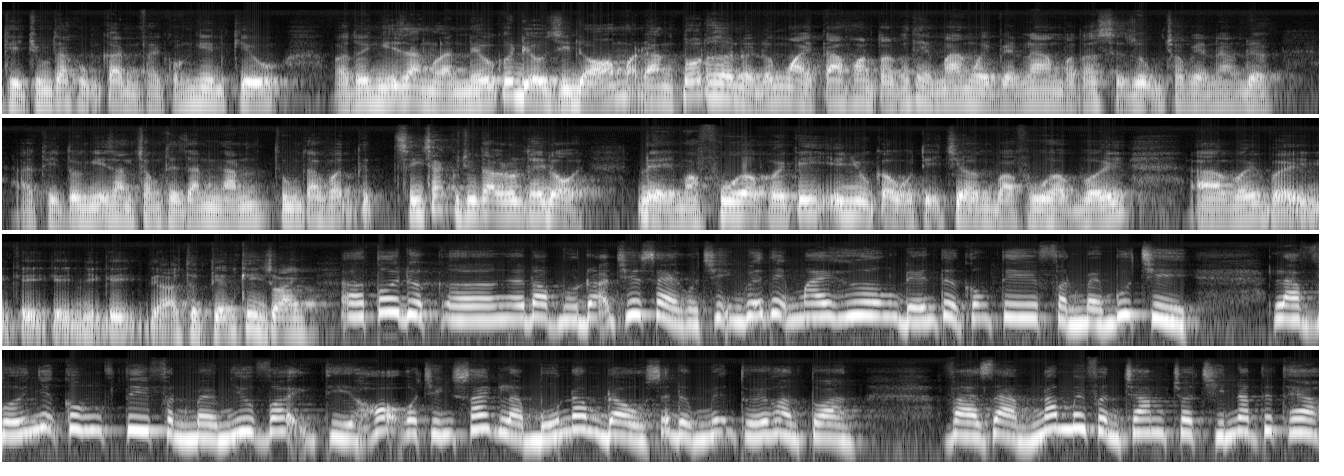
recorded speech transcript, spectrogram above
thì chúng ta cũng cần phải có nghiên cứu. Và tôi nghĩ rằng là nếu có điều gì đó mà đang tốt hơn ở nước ngoài, ta hoàn toàn có thể mang về Việt Nam và ta sử dụng cho Việt Nam được à, thì tôi nghĩ rằng trong thời gian ngắn chúng ta vẫn chính sách của chúng ta luôn thay đổi để mà phù hợp với cái nhu cầu của thị trường và phù hợp với à, với với những cái, cái những cái, cái thực tiễn kinh doanh. À, tôi được uh, đọc một đoạn chia sẻ của chị Nguyễn Thị Mai Hương đến từ công ty phần mềm Bút Trì là với những công ty phần mềm như vậy thì họ có chính sách là 4 năm đầu sẽ được miễn thuế hoàn toàn và giảm 50% cho 9 năm tiếp theo.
